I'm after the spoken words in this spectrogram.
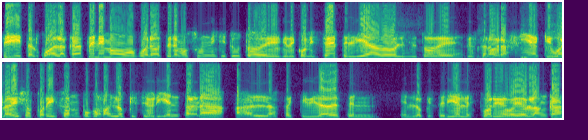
Sí, tal cual. Acá tenemos, bueno, tenemos un instituto de, de CONICET, el IADO, el Instituto de, de Oceanografía, que bueno, ellos por ahí son un poco más los que se orientan a, a las actividades en, en lo que sería el estuario de Bahía Blanca,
